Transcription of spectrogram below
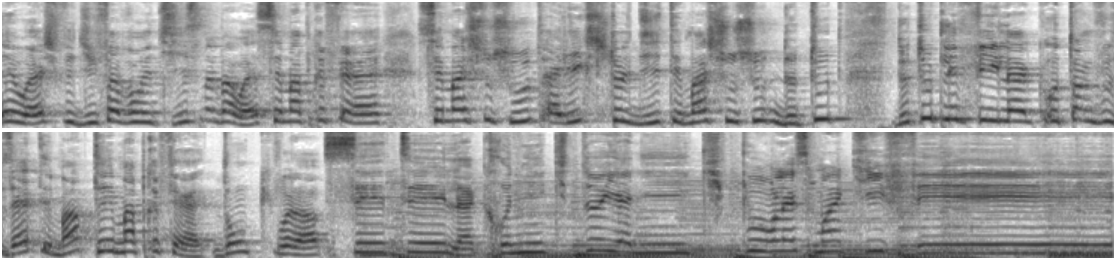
et ouais, je fais du favoritisme, bah ouais, c'est ma préférée, c'est ma chouchoute. Alix, je te le dis, t'es ma chouchoute de toutes de toutes les filles là, autant que vous êtes, et ben t'es ma préférée. Donc voilà. C'était la chronique de Yannick pour Laisse-moi kiffer.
